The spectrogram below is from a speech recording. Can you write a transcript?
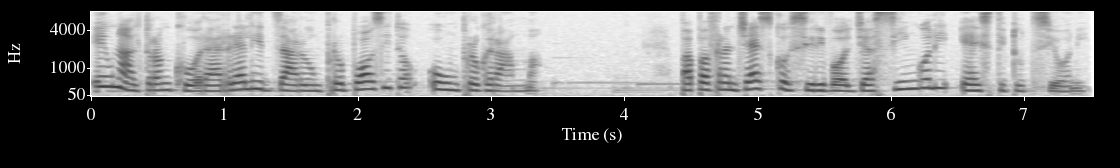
e un altro ancora realizzare un proposito o un programma. Papa Francesco si rivolge a singoli e a istituzioni,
